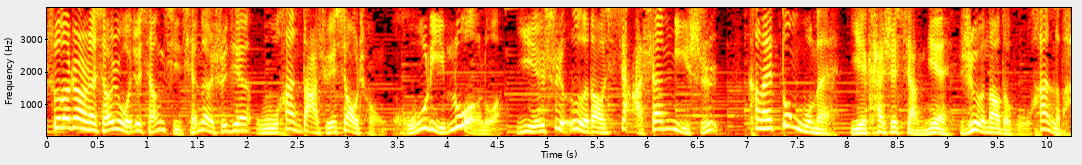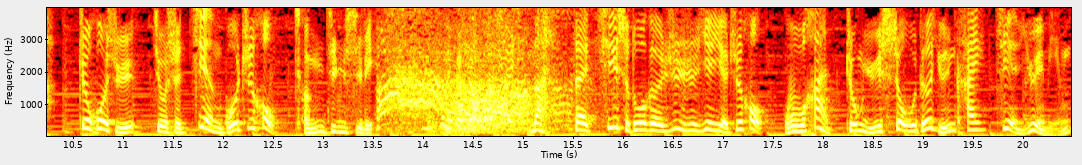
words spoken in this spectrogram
说到这儿呢，小雨我就想起前段时间武汉大学校宠狐狸洛洛也是饿到下山觅食，看来动物们也开始想念热闹的武汉了吧？这或许就是建国之后成精系列。那在七十多个日日夜夜之后，武汉终于守得云开见月明。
